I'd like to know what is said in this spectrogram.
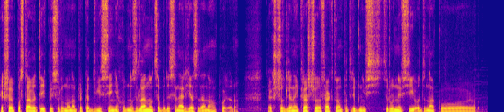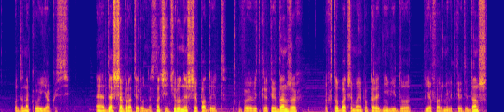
Якщо ви поставите якусь руну, наприклад, дві синіх, одну зелену, це буде синергія зеленого кольору. Так що для найкращого ефекту вам потрібні всі руни всі одинаково, одинакової якості. Е, де ще брати руни? Значить, руни ще падають в відкритих данжах. Хто бачив моє попереднє відео, є в фармі відкритий данж.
